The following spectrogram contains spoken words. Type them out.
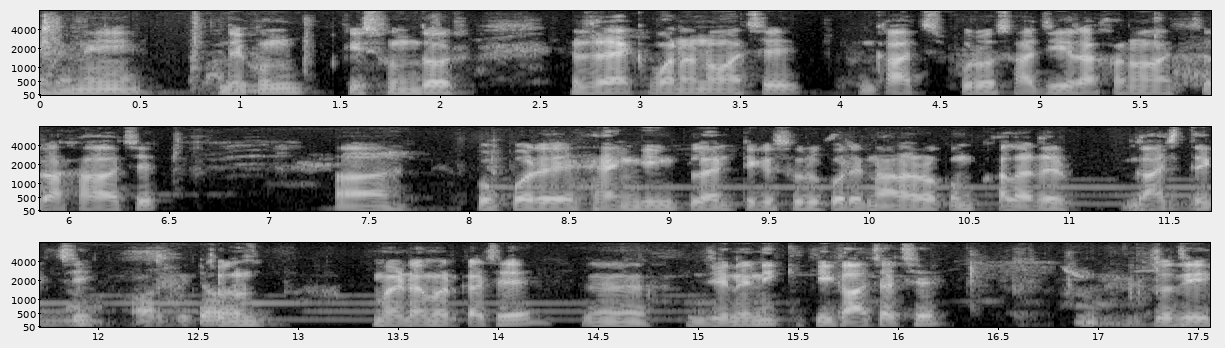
এখানে দেখুন কি সুন্দর র্যাক বানানো আছে। গাছ পুরো সাজিয়ে রাখানো রাখা আছে। আর উপরে হ্যাঙ্গিং প্ল্যান্ট থেকে শুরু করে নানা রকম কালারের গাছ দেখছি। অর্কিডও চলুন ম্যাডামের কাছে জেনে নিই কী কী গাছ আছে। যদি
